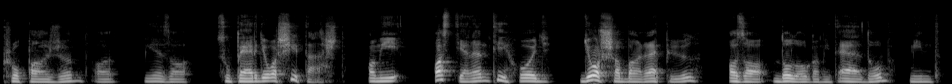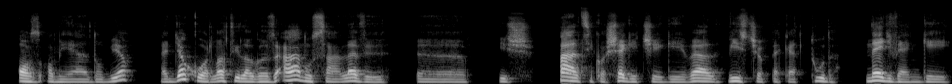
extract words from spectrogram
propulsion, a, mi ez a szupergyorsítást, ami azt jelenti, hogy gyorsabban repül az a dolog, amit eldob, mint az, ami eldobja. Tehát gyakorlatilag az ánuszán levő ö, kis pálcika segítségével vízcsöppeket tud 40G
